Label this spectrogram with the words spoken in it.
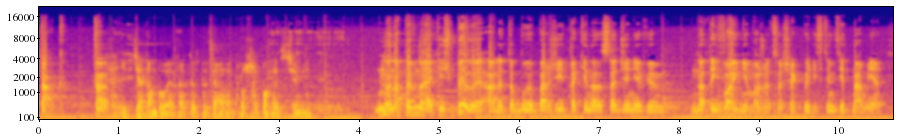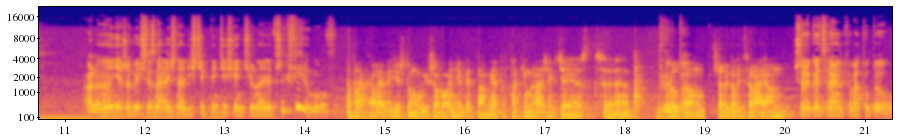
Tak. To, I gdzie tam były efekty specjalne, proszę, powiedzcie mi. No na pewno jakieś były, ale to były bardziej takie na zasadzie, nie wiem, na tej wojnie może coś, jak byli w tym Wietnamie. Ale no nie, żeby się znaleźć na liście 50 najlepszych filmów. No tak, ale widzisz, tu mówisz o wojnie w Wietnamie, to w takim razie gdzie jest e, Pluton. Pluton, Szeregowiec Ryan? Szeregowiec Ryan chyba tu był.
